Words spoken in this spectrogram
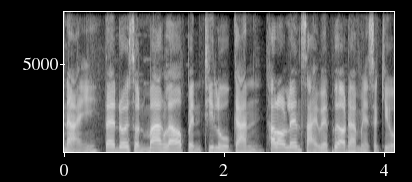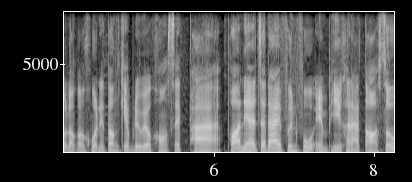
ไหน แต่โดยส่วนมากแล้วเป็นที่รู้กัน ถ้าเราเล่นสายเวทเพื่อเอาดาเมจสกิลเราก็ควรที่ต้องเก็บเลเวลของเซตผ้า เพราะเนี้ยจะได้ฟื้นฟู MP ขนาดต่อสู้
